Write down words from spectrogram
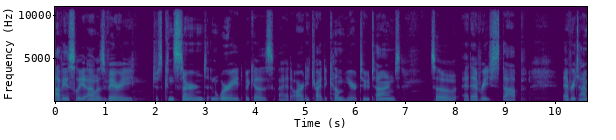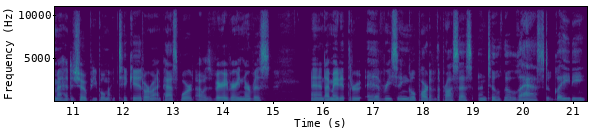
Obviously, I was very just concerned and worried because I had already tried to come here two times. So at every stop, every time I had to show people my ticket or my passport, I was very, very nervous. And I made it through every single part of the process until the last lady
